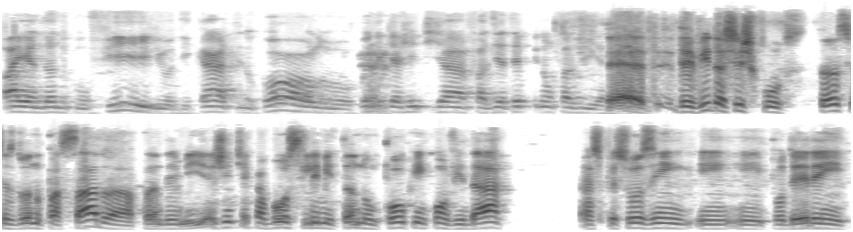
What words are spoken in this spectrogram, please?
pai andando com o filho, de kart no colo, coisa é. que a gente já fazia tempo que não fazia. É, devido às circunstâncias do ano passado, a pandemia, a gente acabou se limitando um pouco em convidar as pessoas em, em, em poderem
